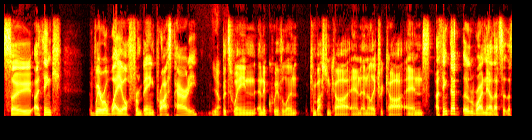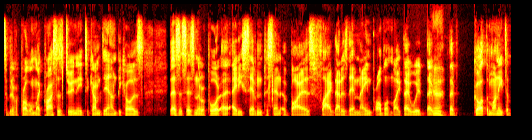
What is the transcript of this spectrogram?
So I think we're a way off from being price parity yep. between an equivalent combustion car and an electric car. And I think that uh, right now that's a, that's a bit of a problem. Like prices do need to come down because as it says in the report, uh, eighty-seven percent of buyers flag that as their main problem. Like they would, they yeah. they've got the money to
